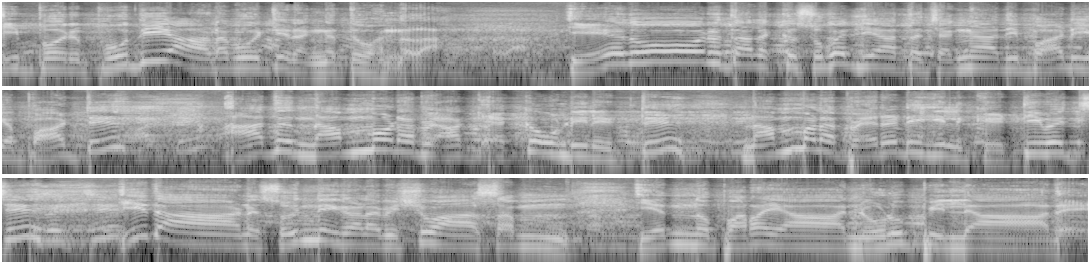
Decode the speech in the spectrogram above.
ഇപ്പൊ ഒരു പുതിയ അടവൂറ്റി രംഗത്ത് വന്നതാ. ഏതോ ഒരു തലക്ക് സുഖമില്ലാത്ത ചങ്ങാതി പാടിയ പാട്ട് അത് നമ്മുടെ അക്കൗണ്ടിലിട്ട് നമ്മളെ പെരടിയിൽ കെട്ടിവെച്ച് ഇതാണ് സുന്നികളെ വിശ്വാസം എന്ന് പറയാൻ ഉളുപ്പില്ലാതെ.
